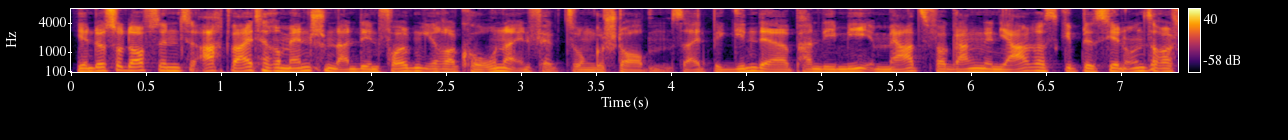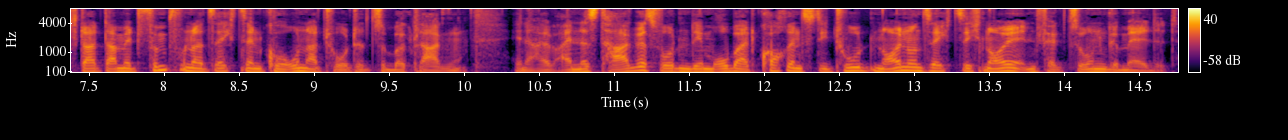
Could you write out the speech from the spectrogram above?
Hier in Düsseldorf sind acht weitere Menschen an den Folgen ihrer Corona-Infektion gestorben. Seit Beginn der Pandemie im März vergangenen Jahres gibt es hier in unserer Stadt damit 516 Corona-Tote zu beklagen. Innerhalb eines Tages wurden dem Robert-Koch-Institut 69 neue Infektionen gemeldet.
